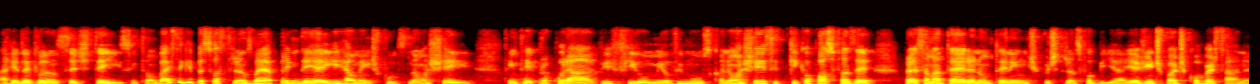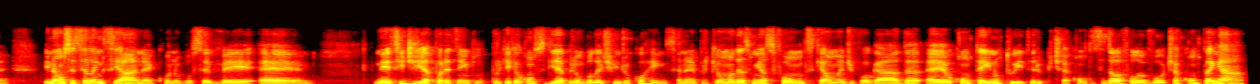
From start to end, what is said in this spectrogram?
a relevância de ter isso. Então vai seguir pessoas trans, vai aprender aí realmente, putz, não achei, tentei procurar, vi filme, ouvi música, não achei esse, o que, que eu posso fazer para essa matéria não ter nenhum tipo de transfobia. Aí a gente pode conversar, né? E não se silenciar, né? Quando você vê é, Nesse dia, por exemplo, por que, que eu consegui abrir um boletim de ocorrência, né? Porque uma das minhas fontes, que é uma advogada, é, eu contei no Twitter o que tinha acontecido, ela falou, eu vou te acompanhar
